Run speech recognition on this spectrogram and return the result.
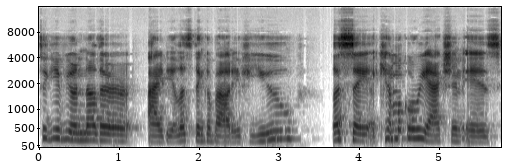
to give you another idea, let's think about if you, let's say a chemical reaction is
